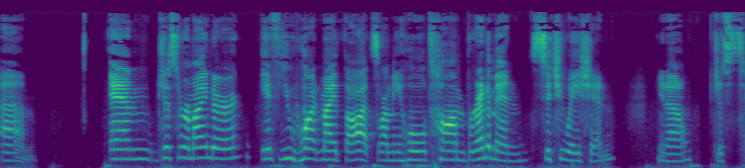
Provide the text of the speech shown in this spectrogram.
Um, and just a reminder, if you want my thoughts on the whole Tom Brennaman situation, you know, just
